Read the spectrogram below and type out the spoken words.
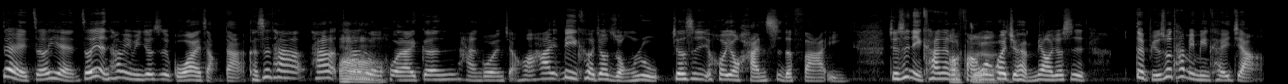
对，泽演，泽演他明明就是国外长大，可是他他他如果回来跟韩国人讲话，他立刻就融入，就是会用韩式的发音，就是你看那个访问会觉得很妙，就是对，比如说他明明可以讲，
